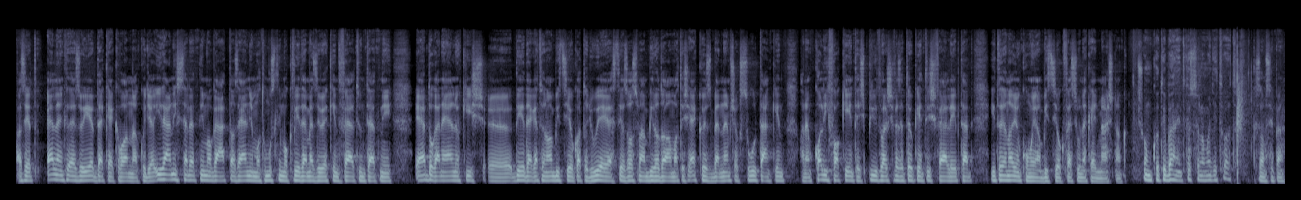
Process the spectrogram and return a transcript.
azért ellenkező érdekek vannak. Ugye Irán is szeretné magát az elnyomott muszlimok védelmezőjeként feltüntetni. Erdogan elnök is dédelgetően ambíciókat, hogy újjájeszti az oszmán birodalmat, és ekközben nem csak szultánként, hanem kalifaként és spirituális vezetőként is fellép. Tehát itt nagyon komoly ambíciók feszülnek egymásnak. Somkoti Bálint, köszönöm, hogy itt volt. Köszönöm szépen.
